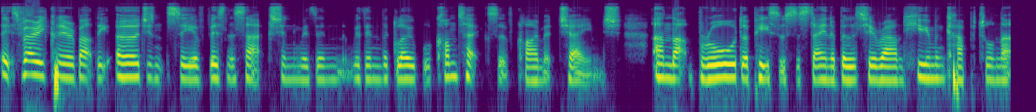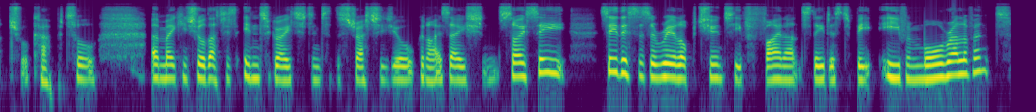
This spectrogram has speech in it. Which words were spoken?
it's very clear about the urgency of business action within within the global context of climate change and that broader piece of sustainability around human capital, natural capital, and making sure that is integrated into the strategy organisation. So I see see this as a real opportunity for finance leaders to be even more relevant.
